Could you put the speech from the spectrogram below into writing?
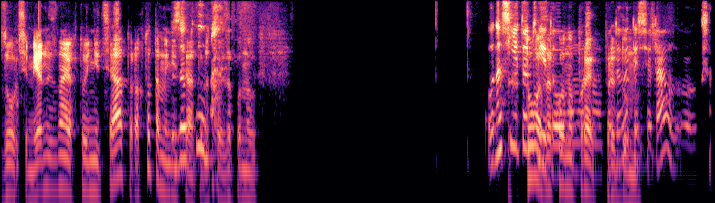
зовсім. Я не знаю, хто ініціатор, а хто там ініціатор Закуп. цього закону. У нас є Хто тут відео, ми можемо подивитися, так, Олександр?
